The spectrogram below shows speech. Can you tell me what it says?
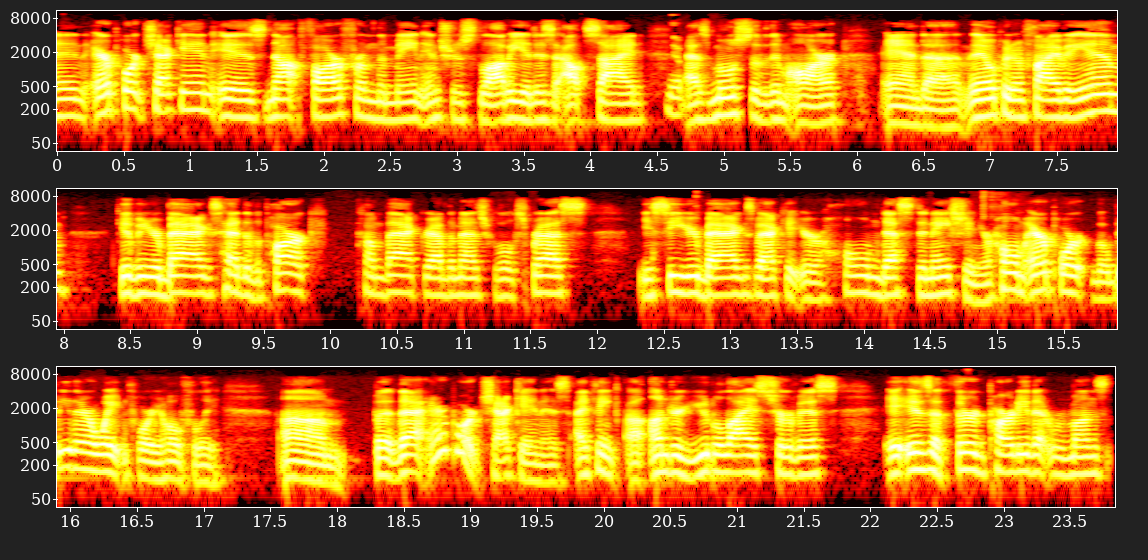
And airport check-in is not far from the main entrance lobby. It is outside, Yep. as most of them are. And uh, they open at 5 a.m. Give them your bags, head to the park, come back, grab the Magical Express. You see your bags back at your home destination, your home airport. They'll be there waiting for you, hopefully. Um, but that airport check-in is, I think, an underutilized service. It is a third party that runs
